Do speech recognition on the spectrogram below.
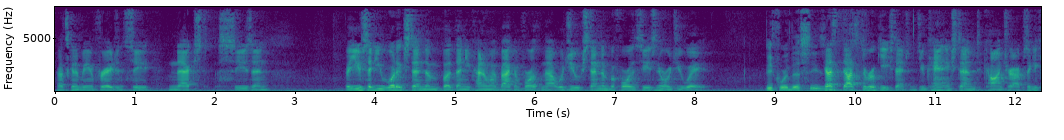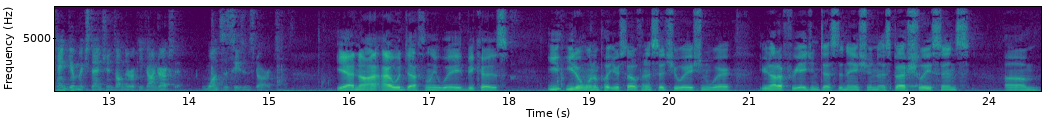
that's going to be in free agency next season. But you said you would extend them, but then you kind of went back and forth on that. Would you extend them before the season, or would you wait? Before this season? That's that's the rookie extensions. You can't extend contracts. Like you can't give them extensions on the rookie contracts once the season starts. Yeah, no, I, I would definitely wait because you you don't want to put yourself in a situation where you're not a free agent destination, especially yeah. since, um,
